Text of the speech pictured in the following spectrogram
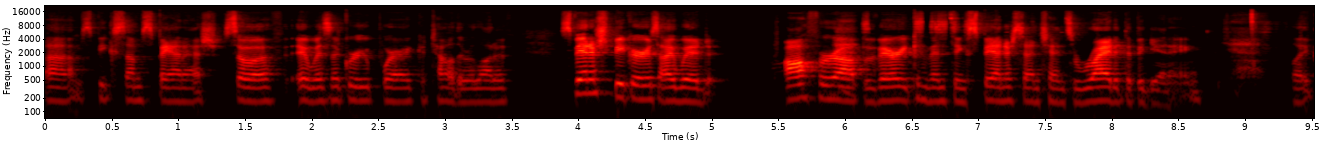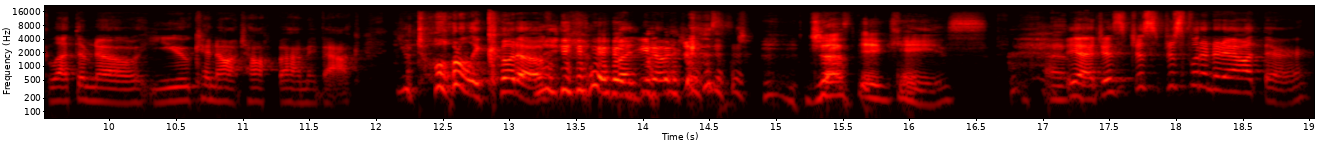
um, speak some Spanish. So if it was a group where I could tell there were a lot of Spanish speakers, I would offer up a very convincing Spanish sentence right at the beginning. Like let them know you cannot talk behind my back. You totally could have, but you know, just just in case. Uh, yeah, just just just putting it out there.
